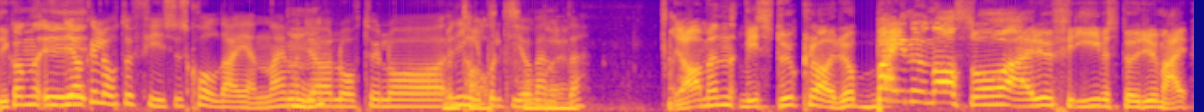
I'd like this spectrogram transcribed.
De kan, De eh, har ikke lov til å fysisk holde deg igjen, nei, men mm. de har lov til å Mentalt ringe politiet og vente. Ja, men hvis du klarer å beine unna, så er du fri, spør du meg.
